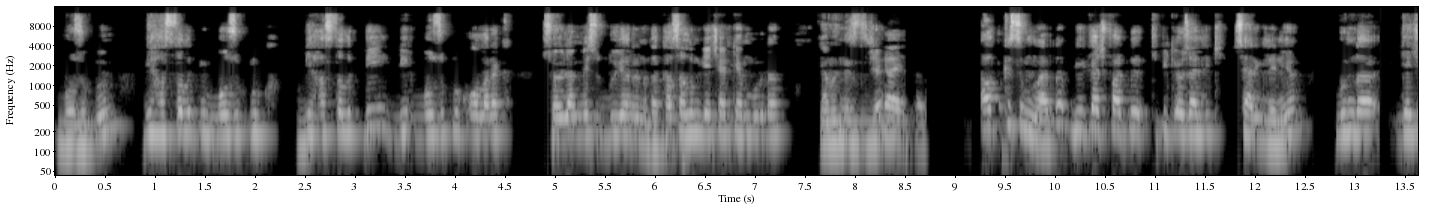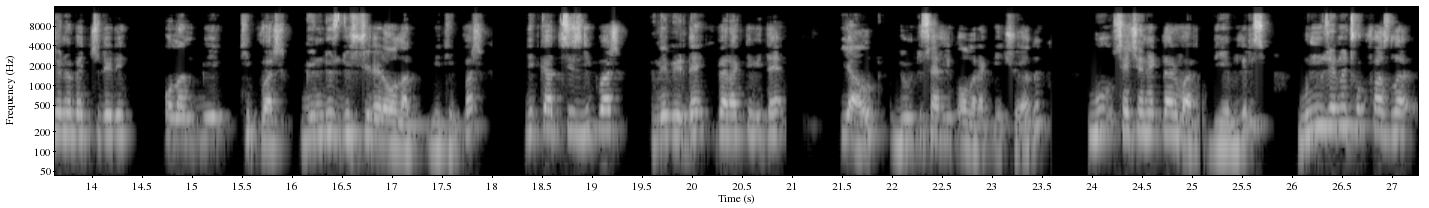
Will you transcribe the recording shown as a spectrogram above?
bozukluğun. Bir hastalık bir bozukluk, bir hastalık değil bir bozukluk olarak söylenmesi duyarını da kasalım geçerken burada hemen hızlıca. Gayet tabii. Alt kısımlarda birkaç farklı tipik özellik sergileniyor. Bunda gece nöbetçileri olan bir tip var. Gündüz düşçüleri olan bir tip var. Dikkatsizlik var ve bir de hiperaktivite yahut dürtüsellik olarak geçiyor adı. Bu seçenekler var diyebiliriz. Bunun üzerine çok fazla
